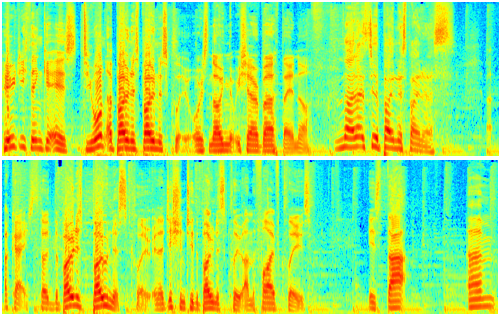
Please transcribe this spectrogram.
Who do you think it is? Do you want a bonus bonus clue, or is knowing that we share a birthday enough? No, let's do a bonus bonus. Uh, okay, so the bonus bonus clue, in addition to the bonus clue and the five clues, is that um,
